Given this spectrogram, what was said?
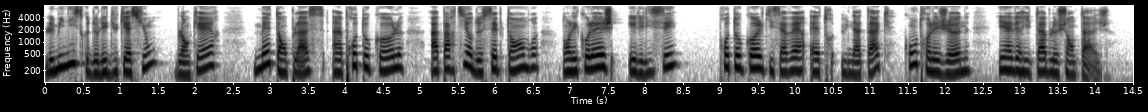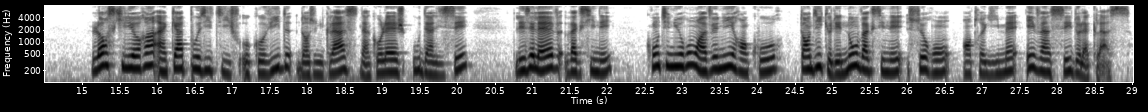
le ministre de l'Éducation, Blanquer, met en place un protocole à partir de septembre dans les collèges et les lycées, protocole qui s'avère être une attaque contre les jeunes et un véritable chantage. Lorsqu'il y aura un cas positif au Covid dans une classe d'un collège ou d'un lycée, les élèves vaccinés continueront à venir en cours tandis que les non vaccinés seront entre guillemets évincés de la classe.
